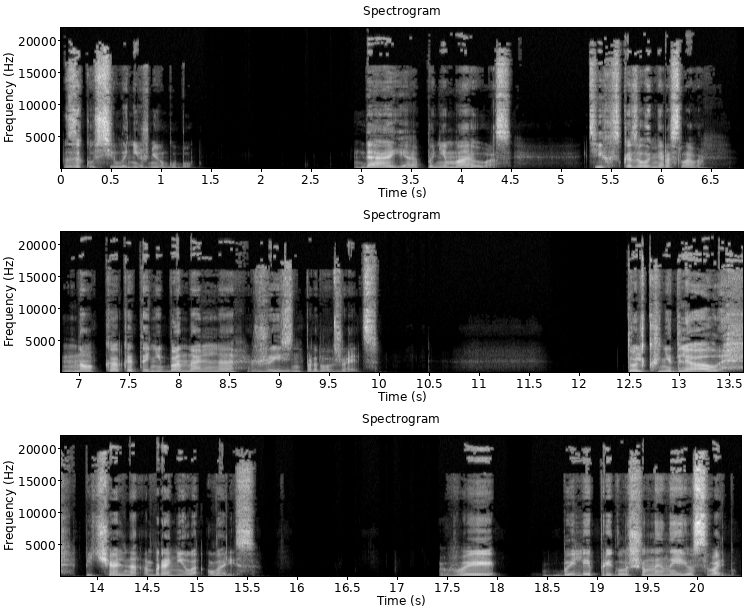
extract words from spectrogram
закусила нижнюю губу. «Да, я понимаю вас», — тихо сказала Мирослава. «Но, как это ни банально, жизнь продолжается». «Только не для Аллы», — печально обронила Лариса. «Вы были приглашены на ее свадьбу?»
